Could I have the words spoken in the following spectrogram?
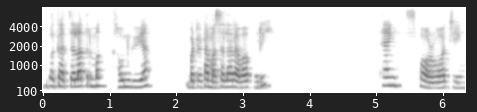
बघा चला तर मग खाऊन घेऊया. बटाटा मसाला रवा पुरी. थँक्स फॉर वॉचिंग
